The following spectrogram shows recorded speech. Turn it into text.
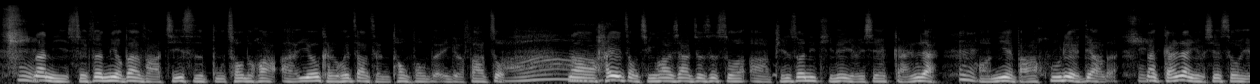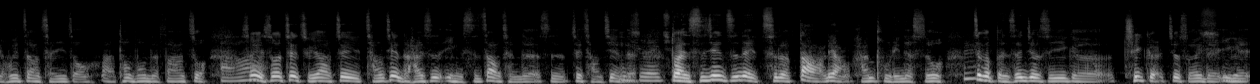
是。那你水分没有办法及时补充的话，啊，也有可能会造成痛风的一个发作。哦。那还有一种情况下就是说，啊，比如说你体内有一些感染，嗯，哦，你也把它忽略掉了。是。那感染有些时候也会造成一种啊痛风的发作。哦。所以说，最主要、最常见的还是饮食造成的是最常见的。短时间之内吃了大量含普林的食物，嗯，这个本身就是一个 trigger，就所谓的一个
